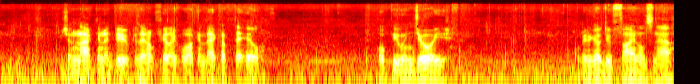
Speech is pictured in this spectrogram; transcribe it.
which I'm not going to do because I don't feel like walking back up the hill. Hope you enjoyed. I'm going to go do finals now.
